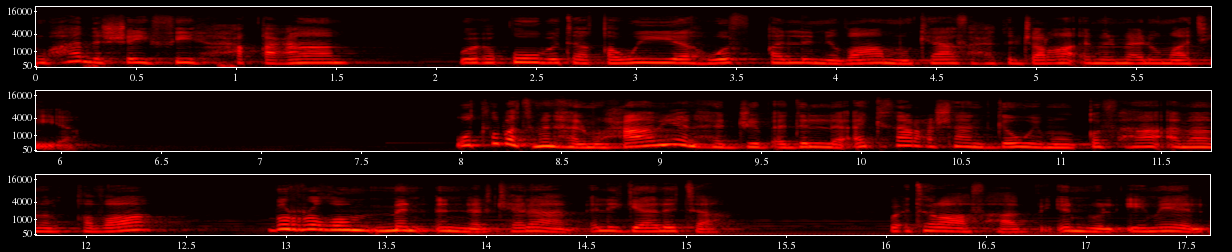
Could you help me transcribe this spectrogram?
وهذا الشيء فيه حق عام وعقوبته قوية وفقا لنظام مكافحة الجرائم المعلوماتية. وطلبت منها المحامية أنها تجيب أدلة أكثر عشان تقوي موقفها أمام القضاء بالرغم من أن الكلام اللي قالته واعترافها بأنه الإيميل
